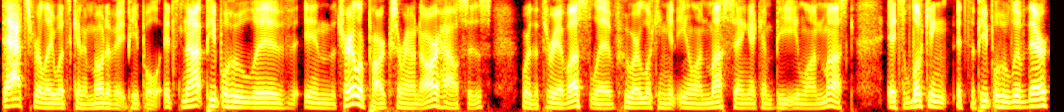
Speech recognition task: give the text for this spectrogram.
that's really what's going to motivate people. It's not people who live in the trailer parks around our houses where the three of us live who are looking at Elon Musk saying I can be Elon Musk. It's looking it's the people who live there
